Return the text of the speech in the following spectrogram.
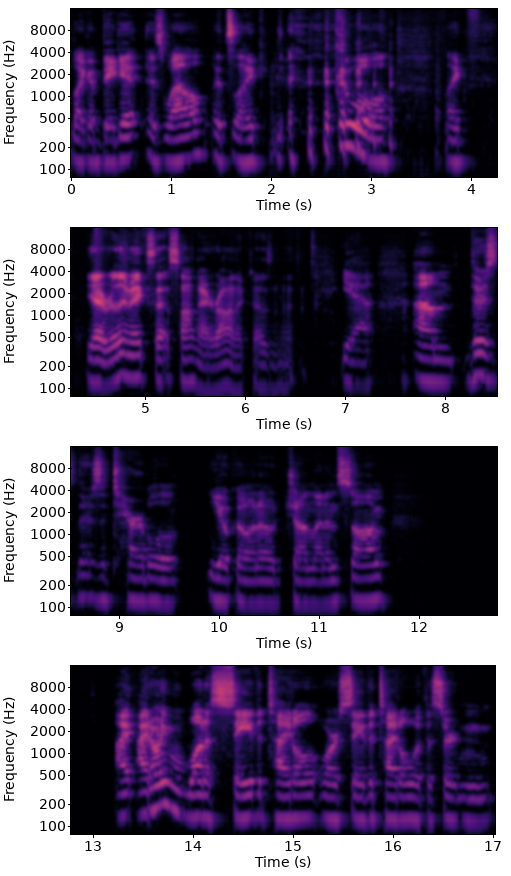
like a bigot as well. It's like cool. Like Yeah, it really makes that song ironic, doesn't it? yeah. Um, there's there's a terrible Yoko Ono John Lennon song. I I don't even want to say the title or say the title with a certain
